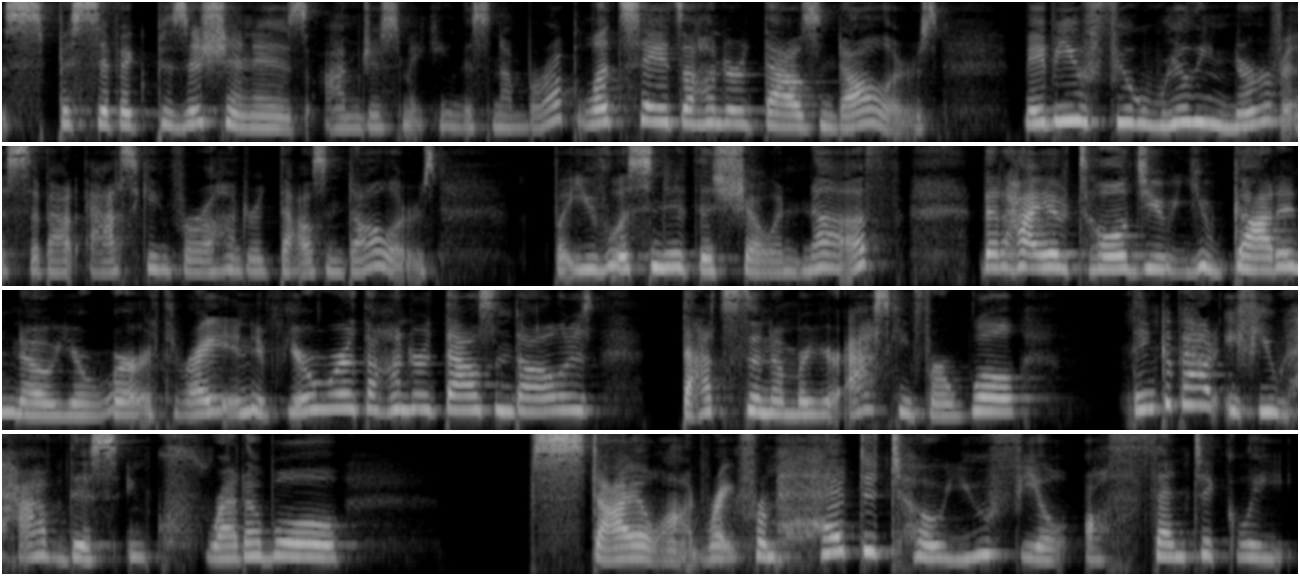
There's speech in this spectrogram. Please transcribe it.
specific position is I'm just making this number up. Let's say it's $100,000. Maybe you feel really nervous about asking for $100,000 but you've listened to this show enough that I have told you you got to know your worth, right? And if you're worth $100,000, that's the number you're asking for. Well, think about if you have this incredible style on, right? From head to toe, you feel authentically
